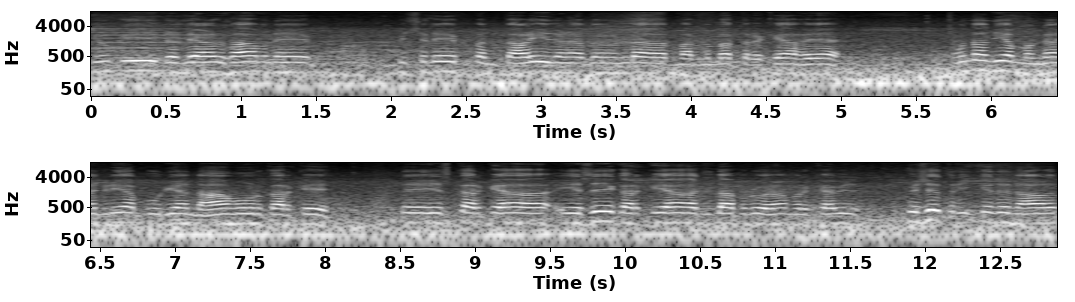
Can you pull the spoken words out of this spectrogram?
ਕਿਉਂਕਿ ਡੱਲੇਵਾਲ ਸਾਹਿਬ ਨੇ ਪਿਛਲੇ 45 ਦਿਨਾਂ ਤੋਂ ਜਿਹੜਾ ਮਰਨ ਵਰਤ ਰੱਖਿਆ ਹੋਇਆ ਉਹਨਾਂ ਦੀਆਂ ਮੰਗਾਂ ਜਿਹੜੀਆਂ ਪੂਰੀਆਂ ਨਾ ਹੋਣ ਕਰਕੇ ਤੇ ਇਸ ਕਰਕੇ ਆ, ਇਸੇ ਕਰਕੇ ਆ ਅੱਜ ਦਾ ਪ੍ਰੋਗਰਾਮ ਰੱਖਿਆ ਵੀ ਕਿਸੇ ਤਰੀਕੇ ਦੇ ਨਾਲ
